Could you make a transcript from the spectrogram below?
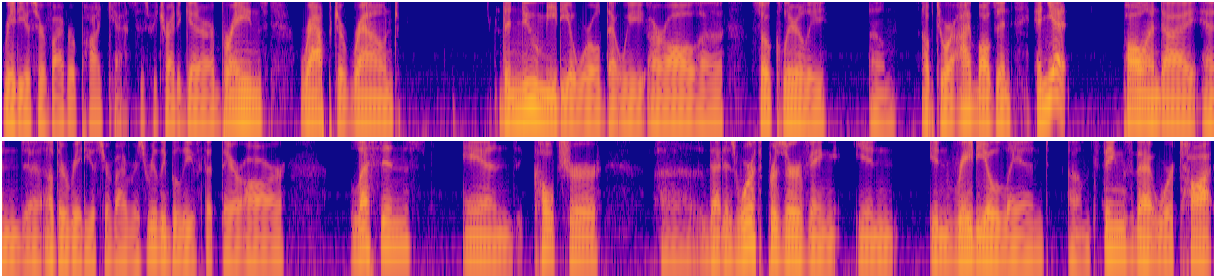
Radio Survivor podcast. Is we try to get our brains wrapped around the new media world that we are all uh, so clearly um, up to our eyeballs in, and yet Paul and I and uh, other radio survivors really believe that there are lessons and culture uh, that is worth preserving in in radio land. Um, things that were taught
